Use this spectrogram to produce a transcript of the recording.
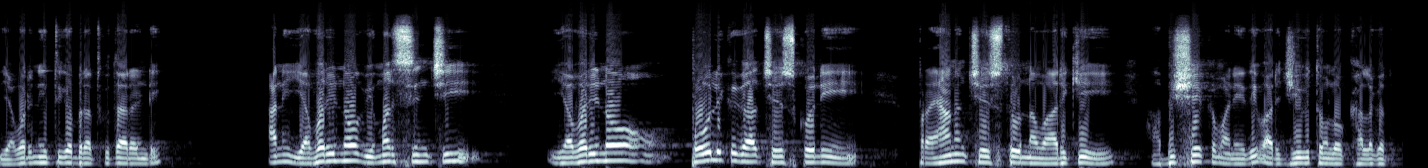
ఎవరు నీతిగా బ్రతుకుతారండి? అని ఎవరినో విమర్శించి ఎవరినో పోలికగా చేసుకొని ప్రయాణం చేస్తూ ఉన్న వారికి అభిషేకం అనేది వారి జీవితంలో కలగదు.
